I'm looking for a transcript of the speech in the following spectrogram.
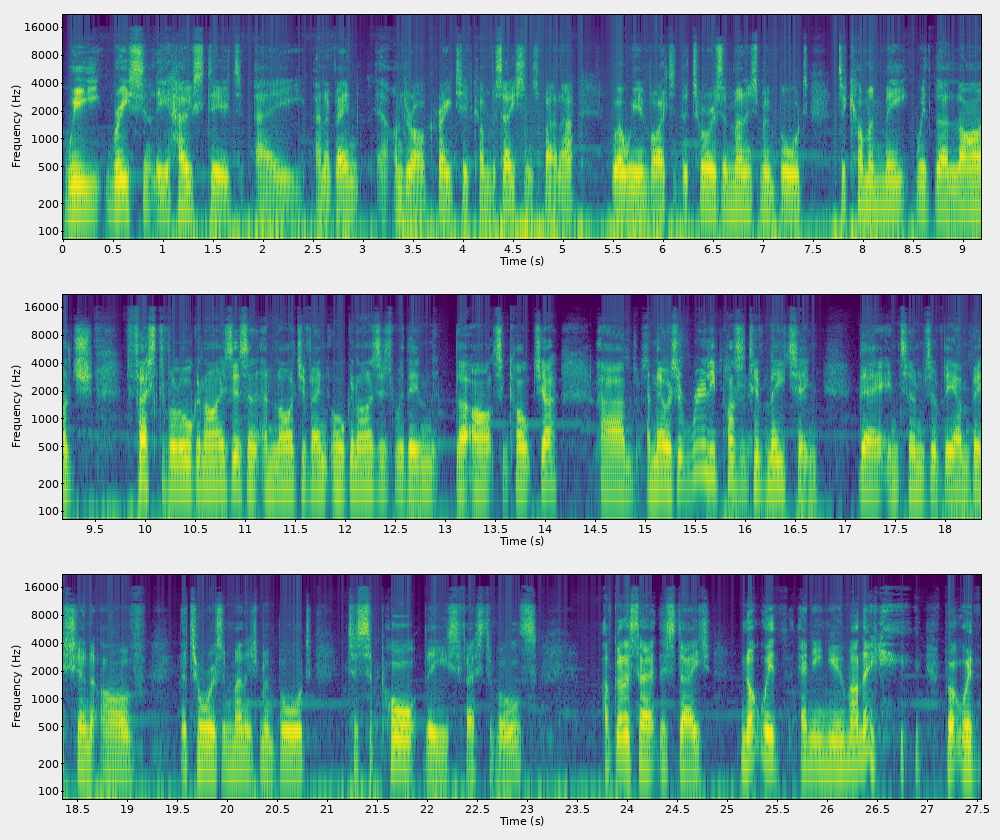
we recently hosted a an event uh, under our Creative Conversations banner where we invited the Tourism Management Board to come and meet with the large festival organisers and, and, large event organisers within the arts and culture. Um, and there was a really positive meeting there in terms of the ambition of the Tourism Management Board to support these festivals I've got to say at this stage, not with any new money, but with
